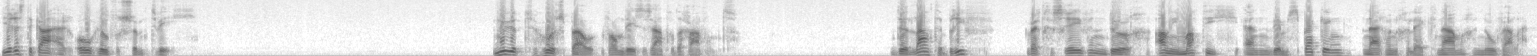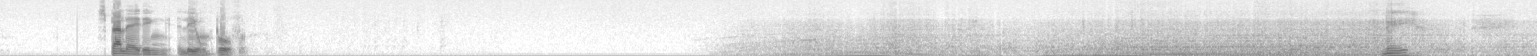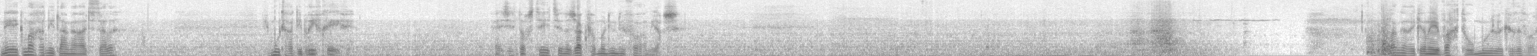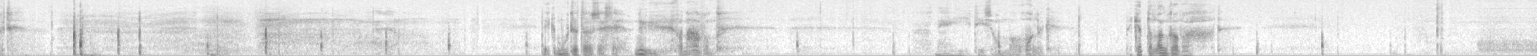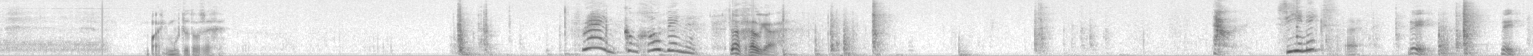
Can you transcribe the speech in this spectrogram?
Hier is de KRO Hilversum 2. Nu het hoorspel van deze zaterdagavond. De late brief werd geschreven door Annie Mattig en Wim Spekking naar hun gelijknamige novelle. Spelleiding Leon Povel. Nee. Nee, ik mag het niet langer uitstellen. Je moet haar die brief geven. Hij zit nog steeds in de zak van mijn uniformjas. Hoe langer ik ermee wacht, hoe moeilijker het wordt. Ik moet het haar zeggen, nu, vanavond. Nee, het is onmogelijk. Ik heb te lang gewacht. Je moet het al zeggen. Frank, kom gauw binnen. Dag, Helga. Nou, zie je niks? Nee, nee.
